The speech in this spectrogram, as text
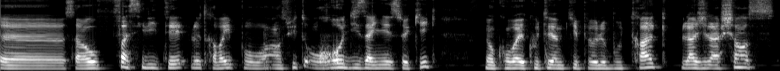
Euh, ça va vous faciliter le travail pour ensuite redesigner ce kick. Donc on va écouter un petit peu le bout de track. Là j'ai la chance,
